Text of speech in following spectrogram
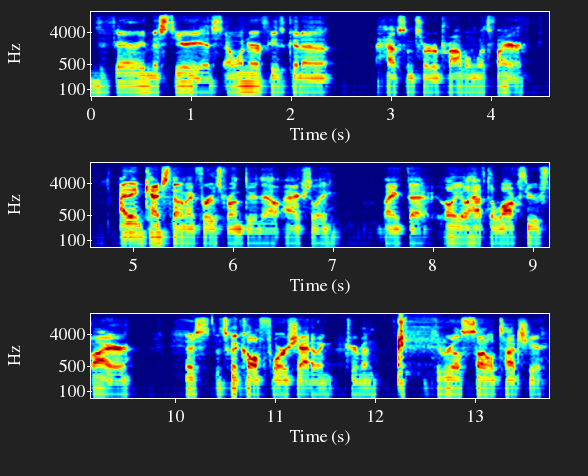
It's very mysterious. I wonder if he's gonna have some sort of problem with fire. I didn't catch that on my first run through though, actually. Like that, oh, you'll have to walk through fire. There's that's what I call foreshadowing, Truman. It's a real subtle touch here.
